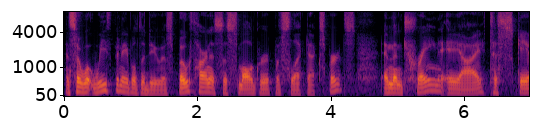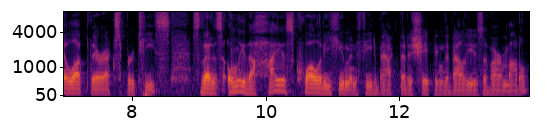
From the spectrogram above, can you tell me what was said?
And so what we've been able to do is both harness a small group of select experts and then train AI to scale up their expertise so that it's only the highest quality human feedback that is shaping the values of our model.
